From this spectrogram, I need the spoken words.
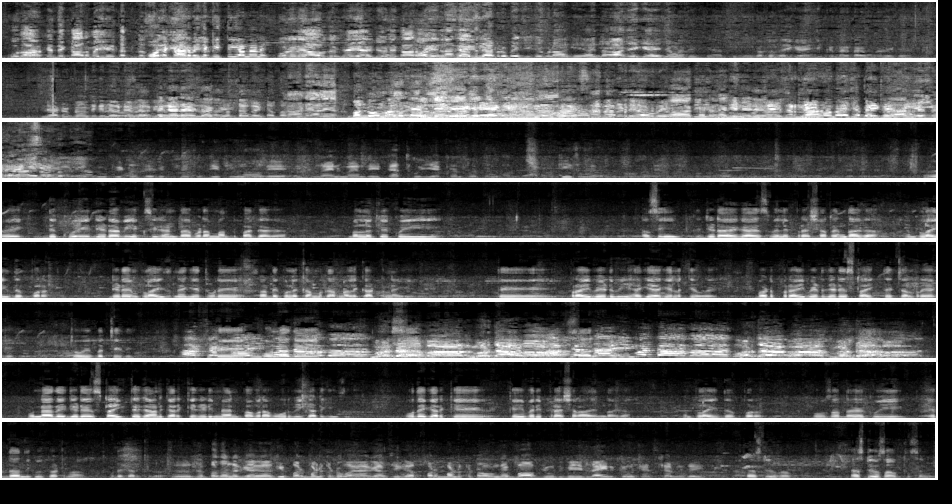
ਉਹਦਾ ਕਹਿੰਦੇ ਕਾਰਵਾਈ ਹਜੇ ਤੱਕ ਦੱਸੀ ਉਹ ਤਾਂ ਕਾਰਵਾਈ ਤਾਂ ਕੀਤੀ ਆ ਉਹਨਾਂ ਨੇ। ਉਹਨਾਂ ਨੇ ਆਪ ਦੱਸਿਆ ਐਸਡੀਓ ਨੇ ਕਾਰਵਾਈ ਦੱਸੀ ਇਹਨਾਂ ਨੇ ਲੈਟਰ ਭੇਜੀ ਜੇ ਬਣਾ ਕੇ ਆ ਦੇ ਕੇ ਆਏ ਜੇ ਹੁਣ। ਕਦੋਂ ਦੇ ਗਏ ਜੀ ਕਿੰਨਾ ਟਾਈਮ ਹੋ ਗਿਆ ਲੈਟਰ ਬਣਾਉਣ ਤੇ ਕਿੰਨਾ ਟਾਈਮ ਲੱਗ ਗਿਆ? ਕਿੰਨਾ ਟਾਈਮ ਲੱਗ ਗਿਆ? ਅੱਧਾ ਘੰਟਾ ਬਸ। ਥਾਣੇ ਵਾਲੇ ਵੱਲੋਂ ਮੰਨ ਤੇ ਸਾਹਿਬ ਆਪਣਿਆ ਹੋਵੇ? ਹਾਂ ਘਟਨਾ ਕਿੰਨੇ ਦੇ 11 ਵਜੇ ਤੇ ਬੈਠੇ ਆ ਗਰੂ ਫੀਟਰ ਦੇ ਵਿੱਚ ਗੁਰਦੀਪ ਸਿੰਘ ਨਾਂ ਦੇ ਇੱਕ ਲਾਈਨਮੈਨ ਦੀ ਡੈਥ ਹੋਈ ਹੈ ਕਰੰਟ ਲੱਗਣ ਨਾਲ। ਕੀ ਸਮਝਦੇ ਇਹ ਦੇਖੋ ਜੀ ਜਿਹੜਾ ਵੀ ਐਕਸੀਡੈਂਟ ਆ ਬੜਾ ਮੰਦਭਾਗਾ ਹੈਗਾ। ਮਤਲਬ ਕਿ ਕੋਈ ਅਸੀਂ ਜਿਹੜਾ ਹੈਗਾ ਇਸ ਵੇਲੇ ਪ੍ਰੈਸ਼ਰ ਰਹਿੰਦਾ ਹੈਗਾ EMPLOYEES ਦੇ ਉੱਪਰ। ਜਿਹੜੇ EMPLOYEES ਨੇਗੇ ਥੋੜੇ ਸਾਡੇ ਕੋਲੇ ਕੰਮ ਕਰਨ ਵਾਲੇ ਘੱਟ ਨੇਗੇ। ਤੇ ਪ੍ਰਾਈਵੇਟ ਵੀ ਹੈਗੇ ਹੈਗੇ ਲੱਗੇ ਹੋਏ ਬਟ ਪ੍ਰਾਈਵੇਟ ਜਿਹੜੇ ਸਟ੍ਰਾਈਕ ਤੇ ਚੱਲ ਰਹੇ ਹੈਗੇ 24 25 ਦੀ। ਤੇ ਉਹਨਾਂ ਦੀ ਮੁਰਦਾਬਾਦ। ਮੁਰਦਾਬਾਦ ਮੁਰਦਾਬਾਦ। ਉਹਨਾਂ ਦੇ ਜਿਹੜੇ ਸਟ੍ਰਾਈਕ ਤੇ ਜਾਣ ਕਰਕੇ ਜਿਹੜੀ ਮੈਨ ਪਾਵਰ ਆ ਹੋਰ ਵੀ ਘਟ ਗਈ ਸੀ। ਉਹਦੇ ਕਰਕੇ ਕਈ ਵਾਰੀ ਪ੍ਰੈਸ਼ਰ ਆ ਜਾਂਦਾ ਹੈਗਾ EMPLOYEE ਦੇ ਉੱਪਰ। ਹੋ ਸਕਦਾ ਹੈ ਕੋਈ ਇਦਾਂ ਦੀ ਕੋਈ ਘਟਨਾ ਉਹਦੇ ਕਰਕੇ ਹੋਵੇ। ਸਰ ਪਤਾ ਲੱਗਿਆਗਾ ਕਿ ਪਰਮਨੈਂਟ ਕਟਵਾਇਆ ਗਿਆ ਸੀਗਾ। ਪਰਮਨੈਂਟ ਕਟਾਉਣ ਦੇ ਬਾਵਜੂਦ ਵੀ ਲਾਈਨ ਕਿਉਂ ਚੱਲ ਚੱਲ ਰਹੀ ਐਸਡੀਓ ਸਾਹਿਬ ਐਸਡੀਓ ਸਾਹਿਬ ਤੁਸੀਂ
